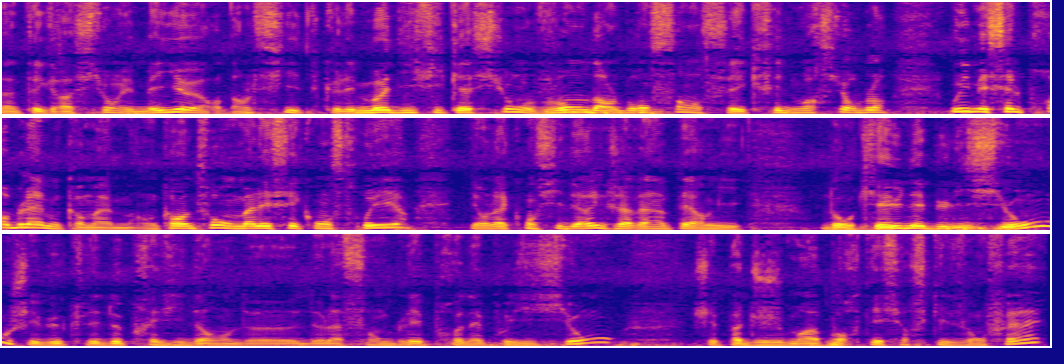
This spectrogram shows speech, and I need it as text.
l'intégration est meilleure dans le site, que les modifications vont dans le bon sens. C'est écrit noir sur blanc. Oui, mais c'est le problème quand même. Encore une fois, on m'a laissé construire et on a considéré que j'avais un permis. Donc il y a eu une ébullition. J'ai vu que les deux présidents de, l'Assemblée prenaient position. Je n'ai pas de jugement à porter sur ce qu'ils ont fait.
